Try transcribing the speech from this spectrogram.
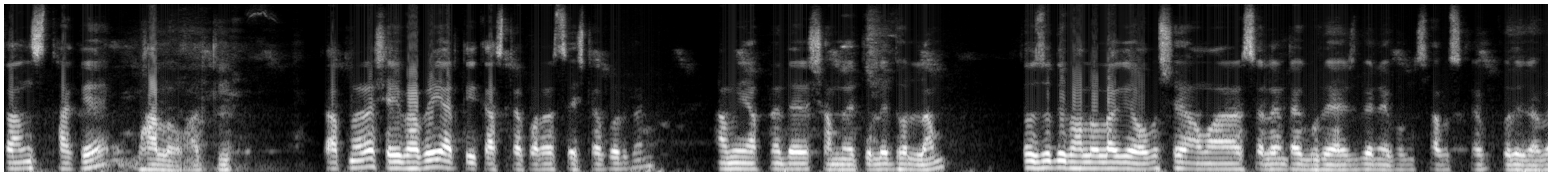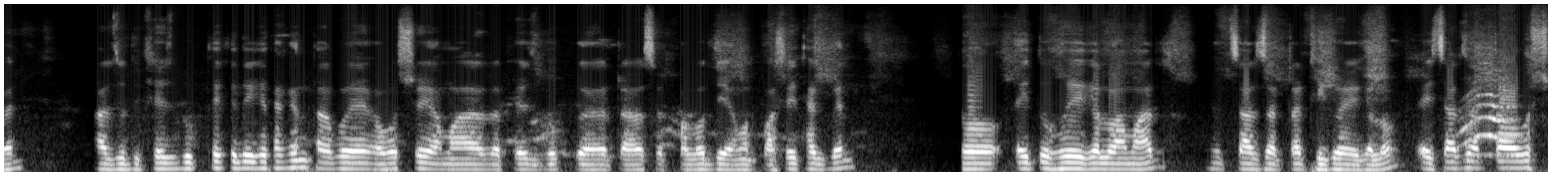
চান্স থাকে ভালো আর কি। আপনারা সেইভাবেই আর কি কাজটা করার চেষ্টা করবেন। আমি আপনাদের সামনে তুলে ধরলাম। তো যদি ভালো লাগে অবশ্যই আমার চ্যানেলটা ঘুরে আসবেন এবং সাবস্ক্রাইব করে যাবেন। আর যদি ফেসবুক থেকে দেখে থাকেন, তারপরে অবশ্যই আমার ফেসবুকটা আছে ফলো দিয়ে আমার পাশেই থাকবেন। তো এই তো হয়ে গেল আমার চার্জারটা ঠিক হয়ে গেল। এই চার্জারটা অবশ্য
